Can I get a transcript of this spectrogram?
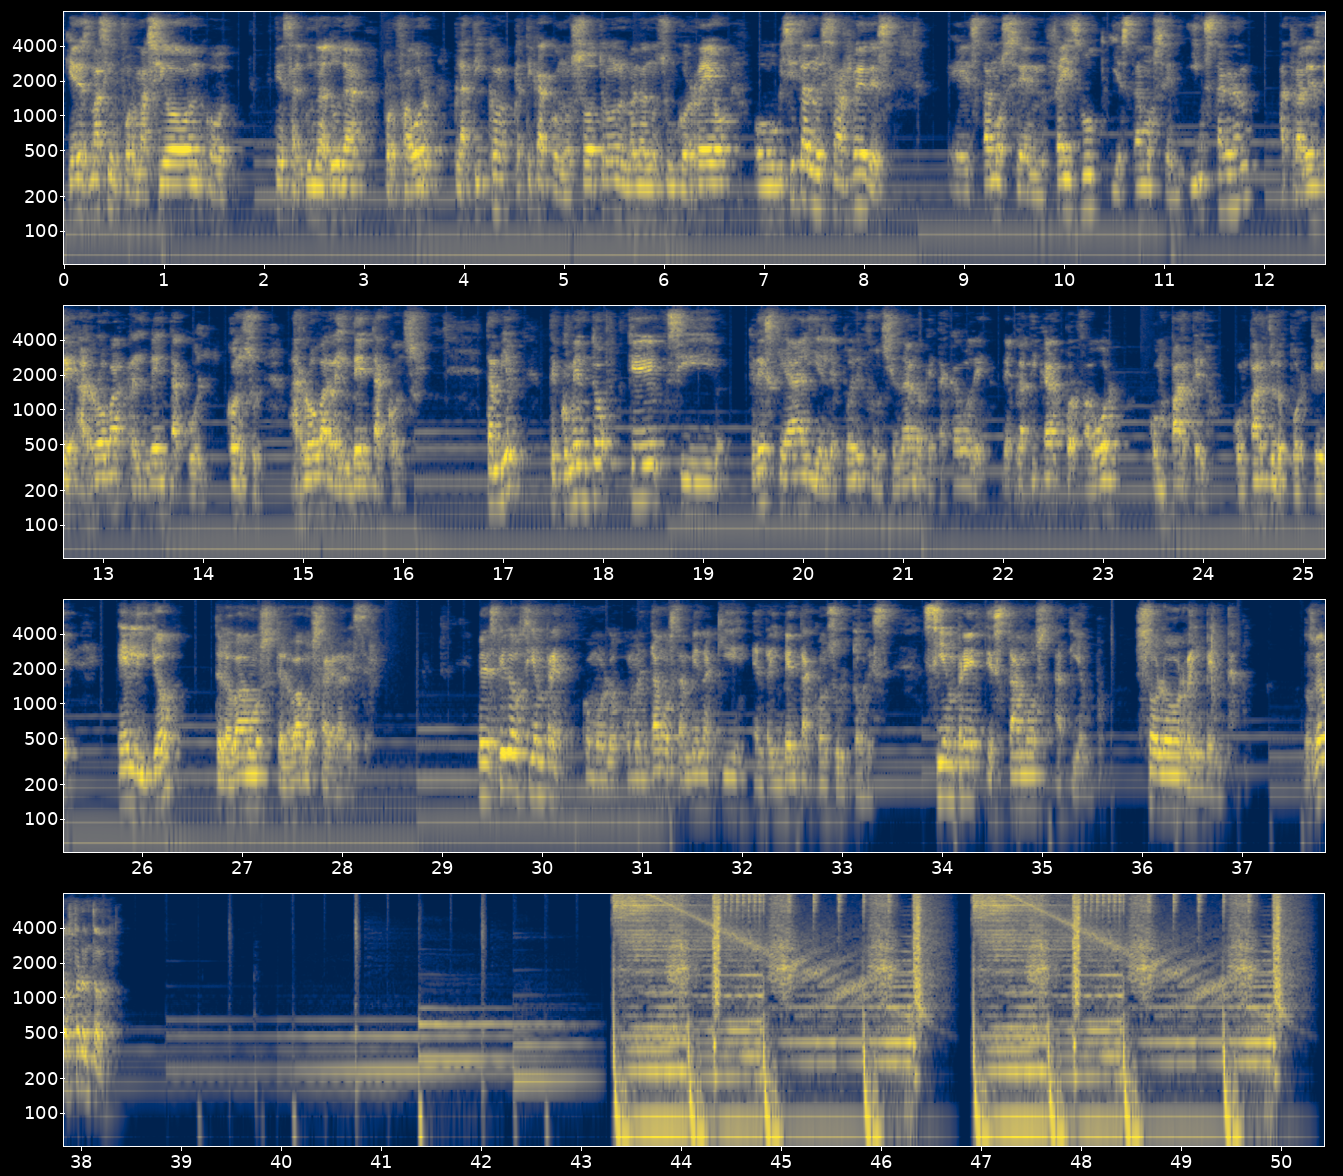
quieres más información o tienes alguna duda, por favor, platica, platica con nosotros, mándanos un correo o visita nuestras redes. Estamos en Facebook y estamos en Instagram a través de arroba reinventa consul, arroba. También te comento que si crees que a alguien le puede funcionar lo que te acabo de, de platicar, por favor, compártelo, compártelo porque él y yo te lo vamos, te lo vamos a agradecer. Me despido siempre, como lo comentamos también aquí en Reinventa Consultores. Siempre estamos a tiempo. Solo reinventa. Nos vemos pronto.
